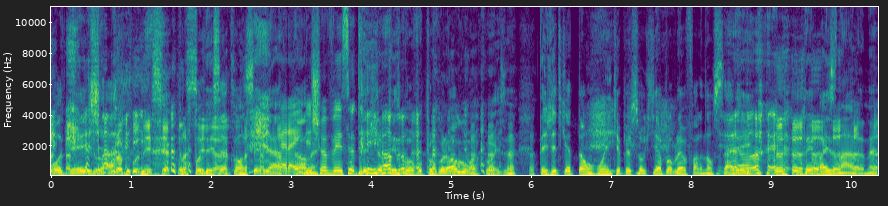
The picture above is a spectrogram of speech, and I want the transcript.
poder ir lá, Pra poder ser para poder se aconselhar. Peraí, tal, deixa né? eu ver se eu tenho Deixa eu ver, algum- vou, vou procurar alguma coisa, né? Tem gente que é tão ruim que a pessoa que tinha problema fala, não sarei, não tem mais nada, né?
